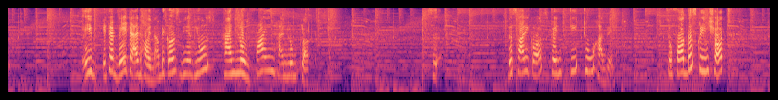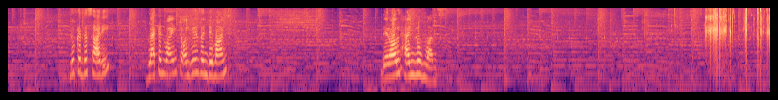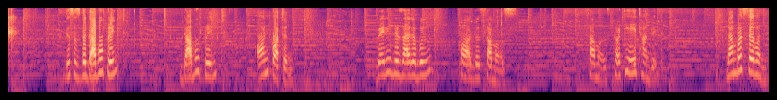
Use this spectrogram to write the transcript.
এই এটা ওয়েট অ্যাড হয় না because we have used handloom fine handloom cloth This saree costs 2200. So for the screenshot, look at the saree, black and white, always in demand. They're all handloom ones. This is the Dabu print, Dabu print on cotton. Very desirable for the summers. Summers 3800. Number 7.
